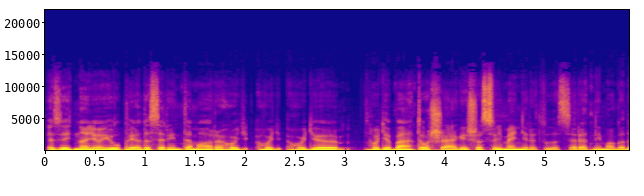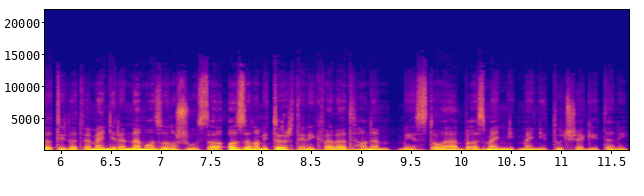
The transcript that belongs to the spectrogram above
ez egy nagyon jó példa szerintem arra, hogy, hogy, hogy, hogy a bátorság és az, hogy mennyire tudod szeretni magadat, illetve mennyire nem azonosulsz azzal, ami történik veled, hanem mész tovább, az mennyi, mennyit tud segíteni.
